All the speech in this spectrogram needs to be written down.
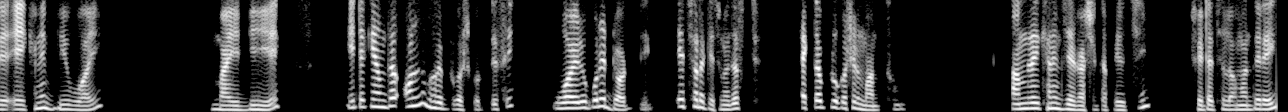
যে এখানে ডিওয়াই বাই ডিএক্স এটাকে আমরা অন্যভাবে প্রকাশ করতেছি ওয়াই এর উপরে ডট দিয়ে। এছাড়া কিছু না জাস্ট একটা প্রকাশের মাধ্যম। আমরা এখানে যে রাশিটা পেয়েছি, সেটা ছিল আমাদের এই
